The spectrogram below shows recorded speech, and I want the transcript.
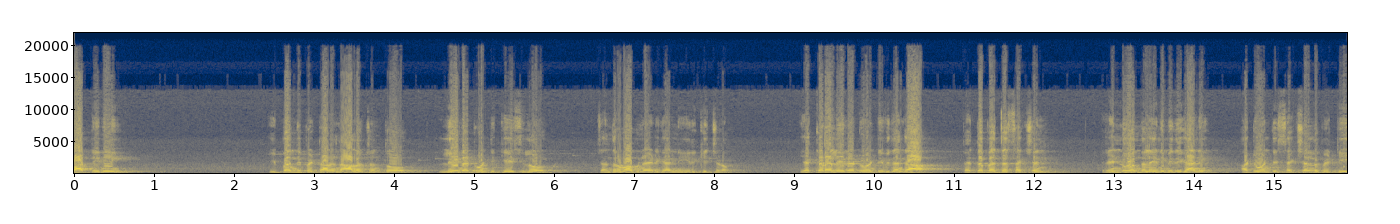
పార్టీని ఇబ్బంది పెట్టాలన్న ఆలోచనతో లేనటువంటి కేసులో చంద్రబాబు నాయుడు గారిని ఇరికించడం. ఎక్కడ లేనటువంటి విధంగా పెద్ద పెద్ద సెక్షన్ రెండు వందల ఎనిమిది కానీ అటువంటి సెక్షన్లు పెట్టి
